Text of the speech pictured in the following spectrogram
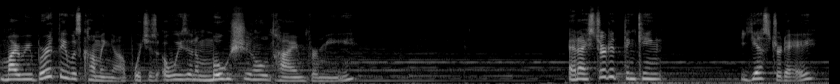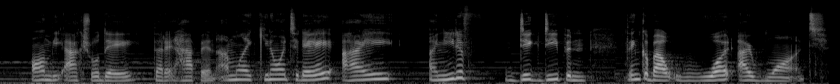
my rebirthday was coming up, which is always an emotional time for me. And I started thinking yesterday on the actual day that it happened. I'm like, you know what, today I I need to dig deep and think about what I want,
